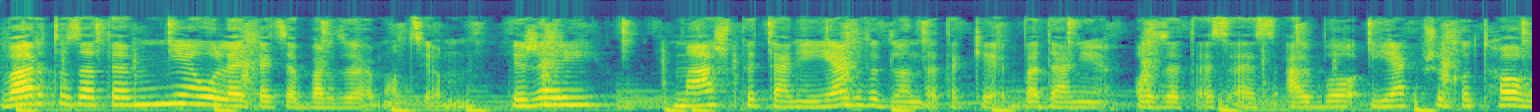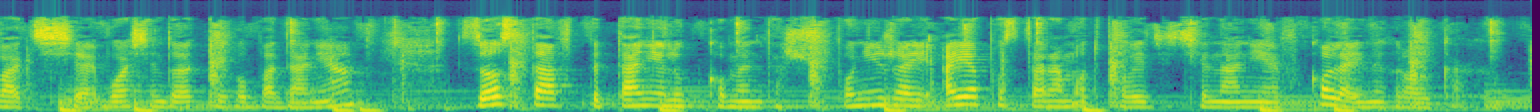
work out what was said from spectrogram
Warto zatem nie ulegać za bardzo emocjom. Jeżeli masz pytanie, jak wygląda takie badanie OZSS albo jak przygotować się właśnie do takiego badania, zostaw pytanie lub komentarz poniżej, a ja postaram odpowiedzieć się na nie w kolejnych rolkach.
